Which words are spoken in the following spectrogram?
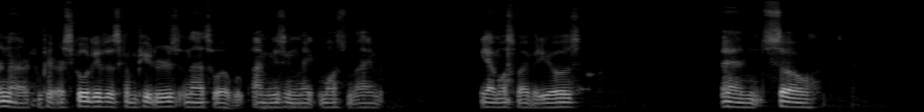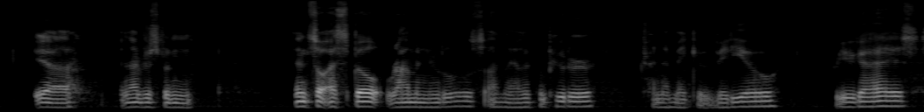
or not our computer, our school gives us computers, and that's what I'm using to make most of my, yeah, most of my videos. And so, yeah, and I've just been, and so I spilled ramen noodles on my other computer, trying to make a video for you guys.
